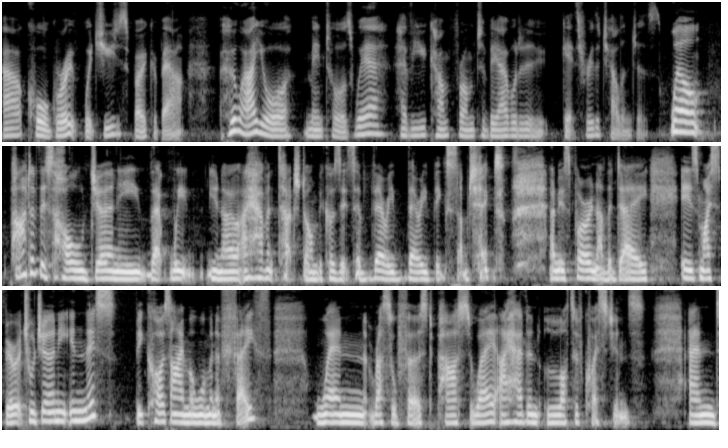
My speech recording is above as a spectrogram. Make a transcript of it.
our core group, which you spoke about. Who are your mentors? Where have you come from to be able to get through the challenges? Well, part of this whole journey that we, you know, I haven't touched on because it's a very, very big subject and is for another day, is my spiritual journey in this because I'm a woman of faith when Russell first passed away, I had a lot of questions and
